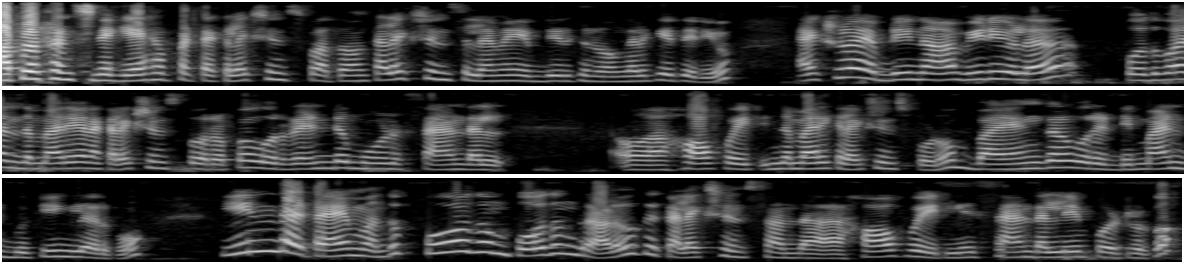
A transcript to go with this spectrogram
அப்புறம் ஃப்ரெண்ட்ஸ் இன்றைக்கி ஏகப்பட்ட கலெக்ஷன்ஸ் பார்த்தோம். கலெக்ஷன்ஸ் எல்லாமே எப்படி இருக்குன்னு உங்களுக்கே தெரியும். ஆக்சுவலாக எப்படின்னா வீடியோவில் பொதுவாக இந்த மாதிரியான கலெக்ஷன்ஸ் போடுறப்ப ஒரு ரெண்டு மூணு சாண்டல் ஹாஃப் ஒயிட் இந்த மாதிரி கலெக்ஷன்ஸ் போடும் பயங்கர ஒரு டிமாண்ட் புக்கிங்கில் இருக்கும். இந்த டைம் வந்து போதும் போதுங்கிற அளவுக்கு கலெக்ஷன்ஸ் அந்த ஹாஃப் ஒயிட்லேயும் சாண்டல்லையும் போட்டிருக்கோம்.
